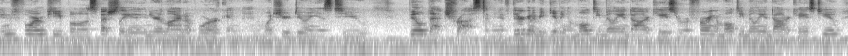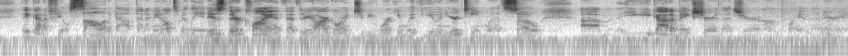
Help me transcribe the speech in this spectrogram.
inform people, especially in your line of work and, and what you're doing is to build that trust. I mean, if they're going to be giving a multi-million dollar case or referring a multi-million dollar case to you, they've got to feel solid about that. I mean, ultimately, it is their client that they are going to be working with you and your team with. So um, you, you got to make sure that you're on point in that area.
